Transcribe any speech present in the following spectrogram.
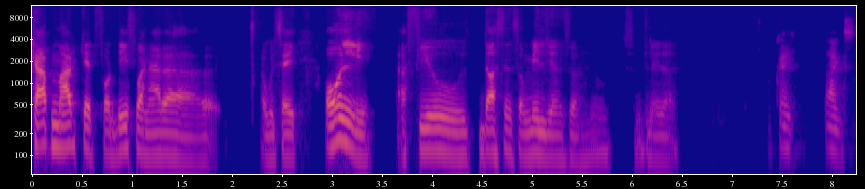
cap market for this one are uh, i would say only a few dozens of millions or you know, something like that Okay, thanks.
